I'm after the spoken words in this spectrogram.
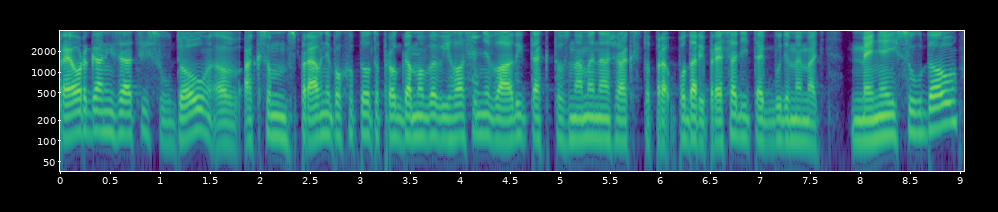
reorganizácii súdov. Ak som správne pochopil to programové vyhlásenie vlády, tak to znamená, že ak sa to podarí presadiť, tak budeme mať menej súdov,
